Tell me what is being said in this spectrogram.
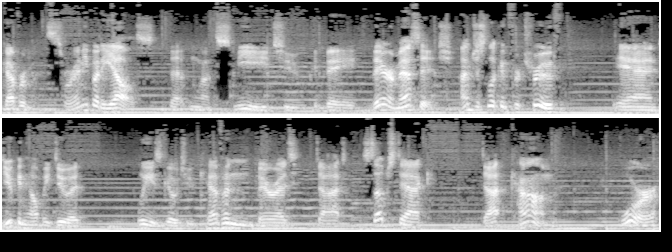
governments, or anybody else that wants me to convey their message. I'm just looking for truth, and you can help me do it. Please go to kevinbarrett.substack.com, or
